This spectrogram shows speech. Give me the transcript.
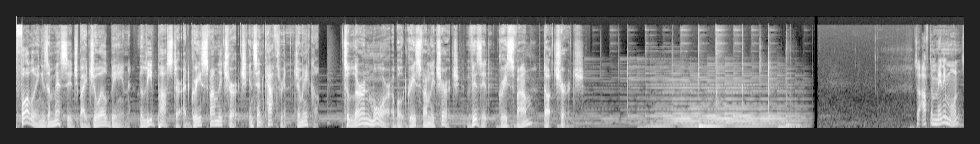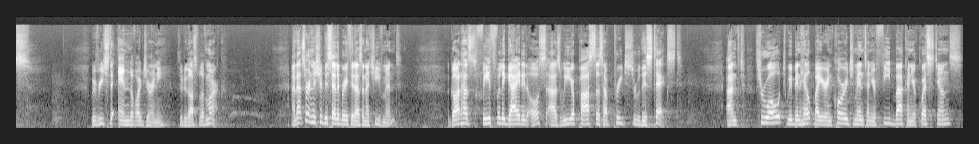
The following is a message by Joel Bain, the lead pastor at Grace Family Church in St. Catherine, Jamaica. To learn more about Grace Family Church, visit gracefam.church. So, after many months, we've reached the end of our journey through the Gospel of Mark. And that certainly should be celebrated as an achievement. God has faithfully guided us as we, your pastors, have preached through this text. And throughout, we've been helped by your encouragement and your feedback and your questions.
